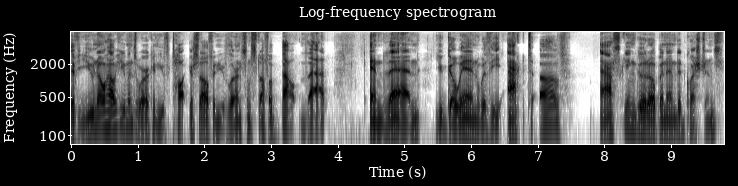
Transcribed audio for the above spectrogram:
if you know how humans work and you've taught yourself and you've learned some stuff about that, and then you go in with the act of asking good open ended questions,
